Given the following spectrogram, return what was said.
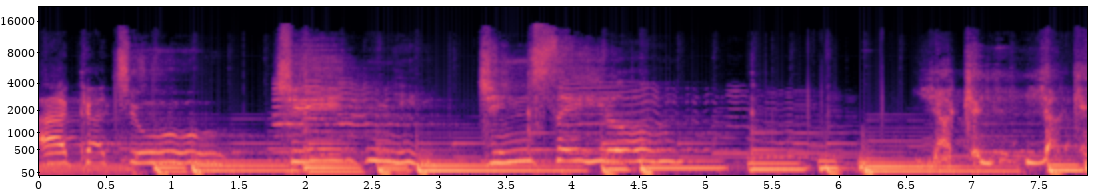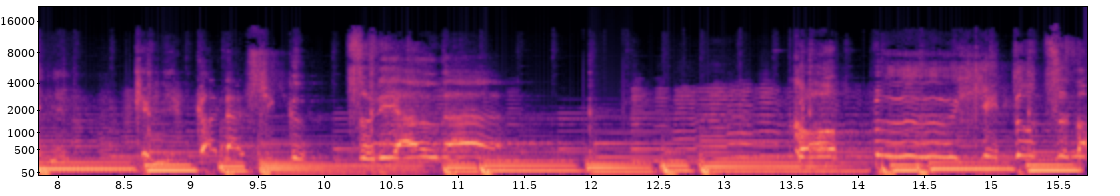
赤ちょうに人生論やけにやけにけに悲しく釣り合うがコップ一つの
